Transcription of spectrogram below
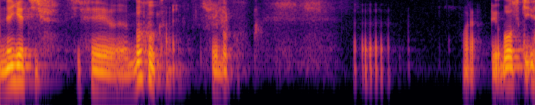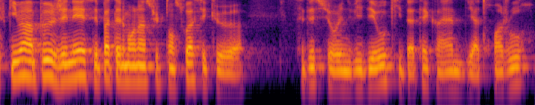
négatif. Ce qui fait beaucoup quand même. Bon, ce qui, m'a un peu gêné, c'est pas tellement l'insulte en soi, c'est que c'était sur une vidéo qui datait quand même d'il y a 3 jours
